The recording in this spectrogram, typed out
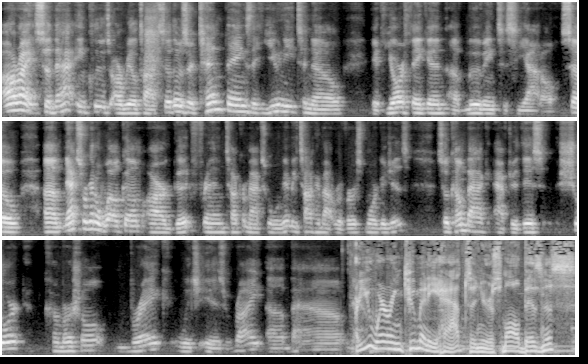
all right. So that includes our real talk. So those are 10 things that you need to know if you're thinking of moving to Seattle. So um, next, we're going to welcome our good friend Tucker Maxwell. We're going to be talking about reverse mortgages. So come back after this short commercial break, which is right about. Now. Are you wearing too many hats in your small business?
